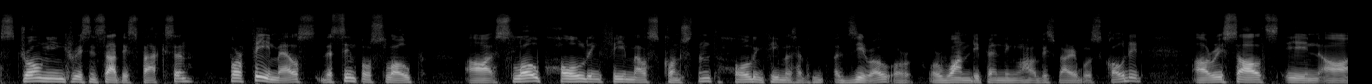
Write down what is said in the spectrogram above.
strong increase in satisfaction for females, the simple slope, uh, slope holding females constant, holding females at, at zero or, or one depending on how this variable is coded, uh, results in, uh,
